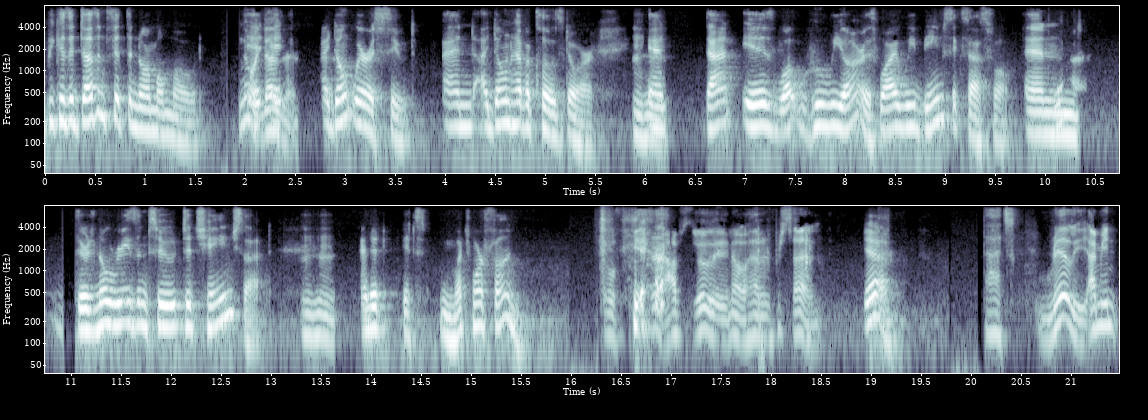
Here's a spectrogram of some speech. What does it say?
because it doesn't fit the normal mode. no it, doesn't I don't wear a suit and I don't have a closed door. Mhm. and that is what who we are is why we've been successful and there's no reason to to change that Mhm. and it it's much more fun Oh, for sure, absolutely. No, hundred percent. yeah That's really. I mean,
